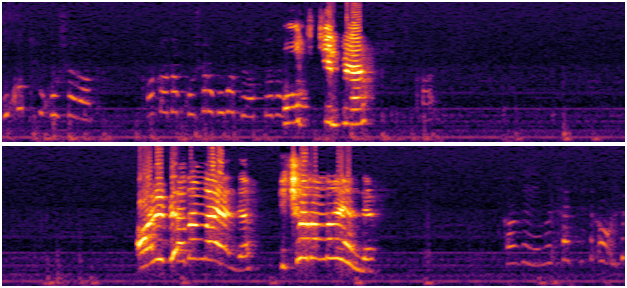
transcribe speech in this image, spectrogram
ok atıyor koşarak. Kanka adam koşarak ok atıyor atladı. Bot. Kanka- Abi bir adam daha geldi. İki adam daha geldi. Kanka yemin ederim orada.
